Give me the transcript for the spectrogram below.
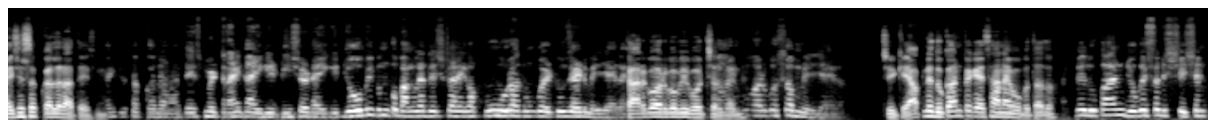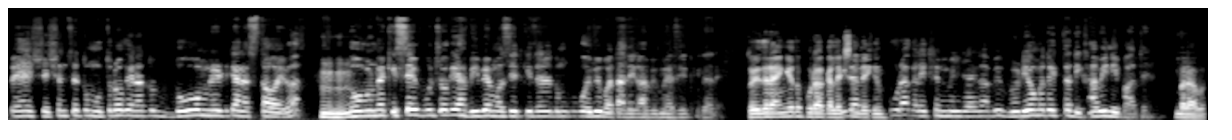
ऐसे सब कलर आते हैं इसमें? ऐसे सब कलर आते हैं। इसमें ट्रैक आएगी टी शर्ट आएगी जो भी तुमको बांग्लादेश का रहेगा पूरा तुमको ए टू जेड मिल जाएगा। कार्गो वर्गो भी बहुत चल रहा है। कार्गो वार्गो सब मिल जाएगा। ठीक है। आपने दुकान पे कैसे आना है वो बता दो। अपनी दुकान जोगेश्वर स्टेशन पे है। स्टेशन से तुम उतरोगे ना तो दो मिनट का रास्ता होएगा। हम्म, हम्म। दो मिनट में किससे भी पूछोगे हबीबिया मस्जिद किधर है तुमको कोई भी बता देगा हबीबिया मस्जिद किधर है तो इधर आएँगे तो पूरा कलेक्शन आएँगे, देखेंगे। पूरा कलेक्शन मिल जाएगा। अभी वीडियो में तो इतना दिखा भी नहीं पाते। बराबर।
